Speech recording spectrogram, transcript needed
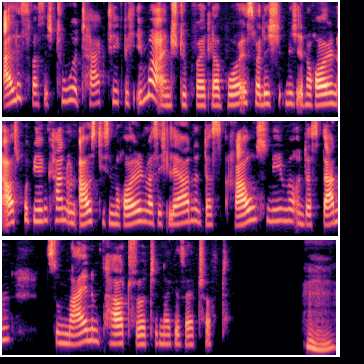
alles, was ich tue, tagtäglich immer ein Stück weit Labor ist, weil ich mich in Rollen ausprobieren kann und aus diesen Rollen, was ich lerne, das rausnehme und das dann zu meinem Part wird in der Gesellschaft. Mhm.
